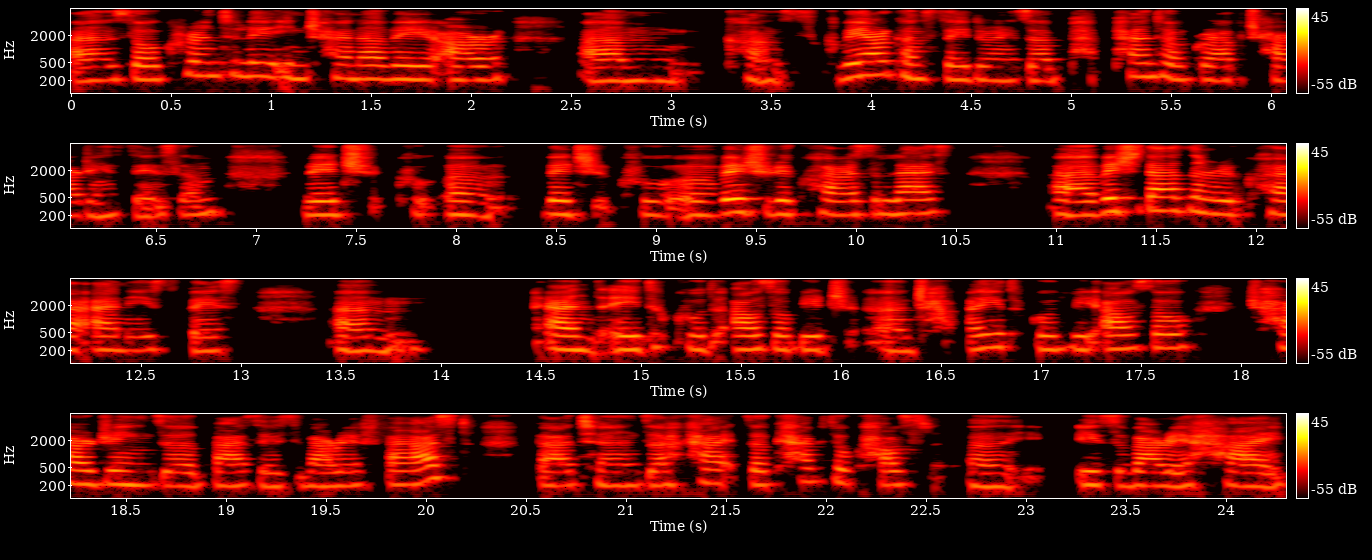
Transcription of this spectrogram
And so currently in China, we are um, we are considering the pantograph charging system, which uh, which uh, which requires less, uh, which doesn't require any space. Um, and it could also be uh, it could be also charging the buses very fast, but uh, the the capital cost uh, is very high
